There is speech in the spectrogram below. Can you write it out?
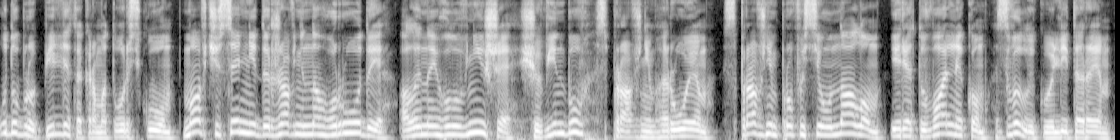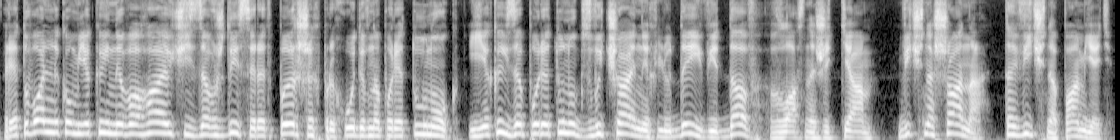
у Добропіллі та Краматорську. Мав чисельні державні нагороди, але найголовніше, що він був справжнім героєм, справжнім професіоналом і рятувальником з великої літери. Рятувальником, який не вагаючись завжди серед перших приходив на порятунок, і який за порятунок звичайних людей віддав власне життя. Вічна шана та вічна пам'ять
